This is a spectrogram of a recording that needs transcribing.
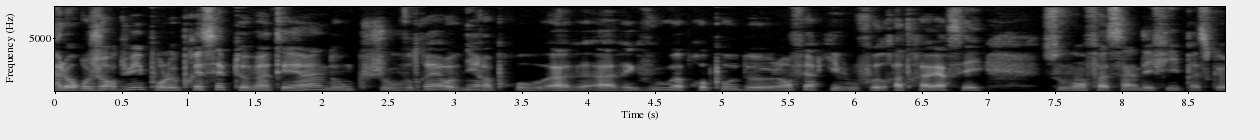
Alors aujourd'hui, pour le précepte 21, donc, je voudrais revenir avec vous à propos de l'enfer qu'il vous faudra traverser, souvent face à un défi, parce qu'on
